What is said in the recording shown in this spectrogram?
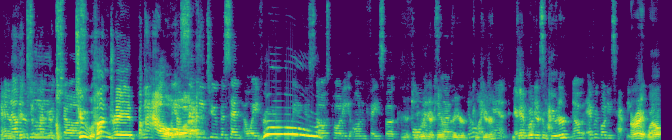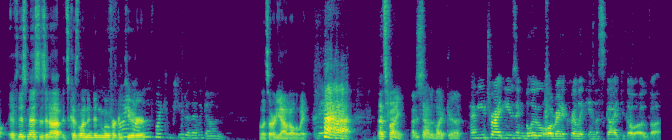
Another 200 stars. 200! Wow! We are 72% away from Woo! completing the stars party on Facebook. Here, can you move your camera or your no, computer? I can't. You can't move your computer? happy. No, everybody's happy. All right, well, if this messes it up, it's because London didn't move her Fine, I'll computer. move my computer. There we go. Well, it's already out all the way. That's funny. I just sounded like, uh, Have you tried using blue or red acrylic in the sky to go over?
